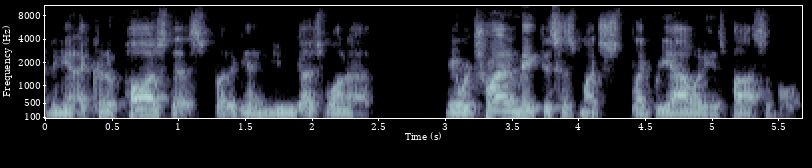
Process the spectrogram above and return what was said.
And again, I could have paused this, but again, you guys want to, you know, we're trying to make this as much like reality as possible.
